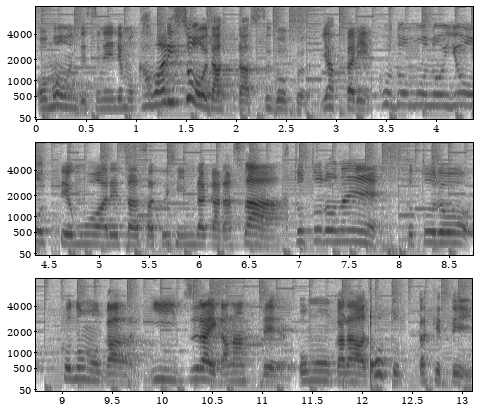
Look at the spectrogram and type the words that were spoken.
思うんですね。でも変わりそうだったすごく。やっぱり。子供のようって思われた作品だからさトトロねトトロ子供が言いづらいかなって思うからトトだけで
